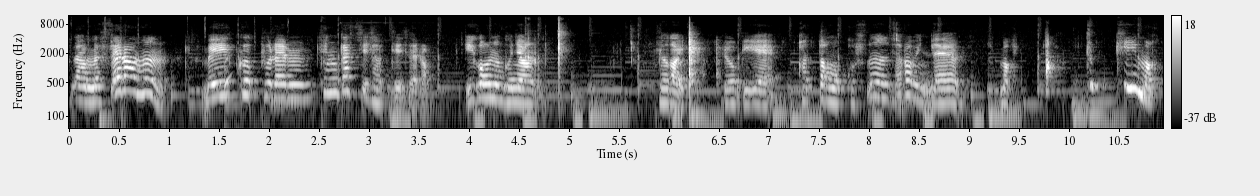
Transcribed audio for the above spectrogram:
그다음에 세럼은 메이크 프렘 탱가시 자티 세럼. 이거는 그냥 제가 여기에 갖다 놓고 쓰는 세럼인데 막 딱 특히 막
